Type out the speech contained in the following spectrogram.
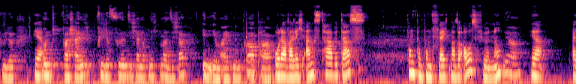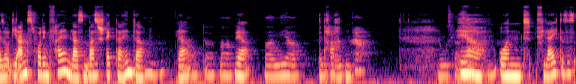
fühle. Ja. Und wahrscheinlich viele fühlen sich ja noch nicht mal sicher in ihrem eigenen Körper. Oder weil ich Angst habe, dass Punkt, Punkt, Punkt vielleicht mal so ausführen, ne? Ja. Ja. Also die Angst vor dem Fallenlassen, mhm. was steckt dahinter? Mhm. Ja. Genau, da mal, ja. mal näher betrachten. Loslassen. Ja, und vielleicht ist es,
